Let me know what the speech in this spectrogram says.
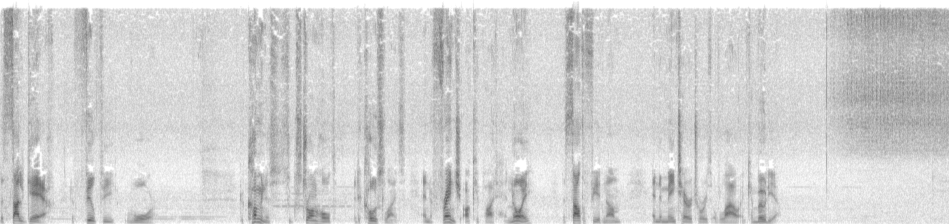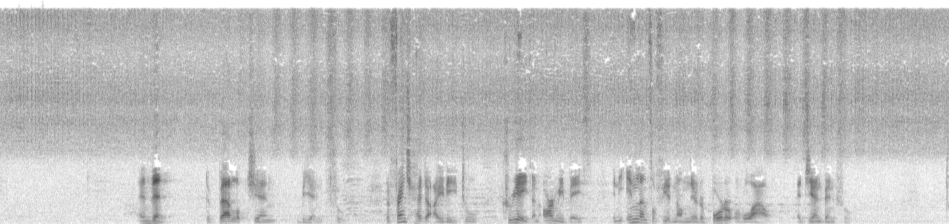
the sale guerre, the filthy war. The communists took stronghold at the coastlines and the French occupied Hanoi, the south of Vietnam, and the main territories of Laos and Cambodia. And then, the Battle of Dien Bien Phu. The French had the idea to create an army base in the inlands of Vietnam near the border of Laos at Dien Bien Phu. To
